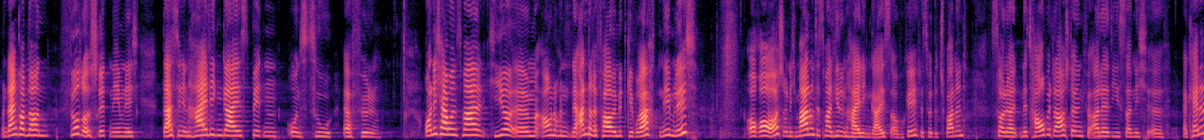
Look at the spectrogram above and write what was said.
Und dann kommt noch ein vierter Schritt, nämlich, dass wir den Heiligen Geist bitten, uns zu erfüllen. Und ich habe uns mal hier ähm, auch noch eine andere Farbe mitgebracht, nämlich orange. Und ich male uns jetzt mal hier den Heiligen Geist auf, okay? Das wird jetzt spannend. Das soll eine Taube darstellen für alle, die es dann nicht äh, erkennen.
